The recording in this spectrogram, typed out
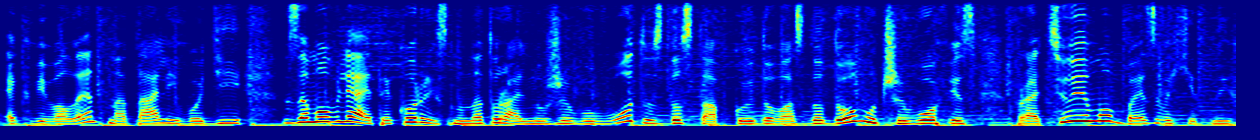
еквівалент наталій воді. Замовляйте корисну натуральну живу воду з доставкою до вас додому чи в офіс. Працюємо без вихідних.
